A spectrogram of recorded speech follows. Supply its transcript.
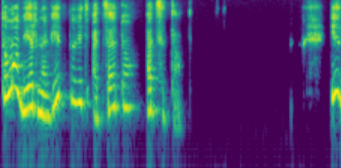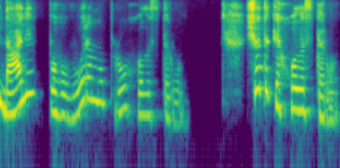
Тому вірна відповідь – ацетоацетат. І далі поговоримо про холестерол. Що таке холестерол?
